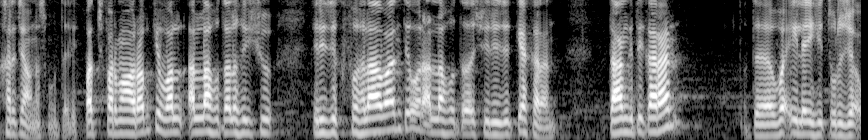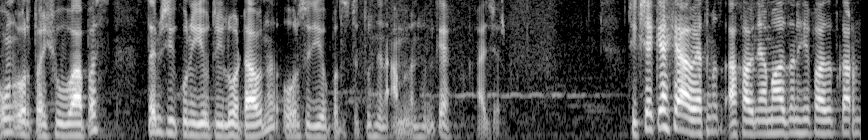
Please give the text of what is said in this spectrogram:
خرچاونَس مُتعلِق۔ پَتہٕ چھُ فرماوان رۄب کہِ وَلہٕ اللہ تعالیٰ چھُ رِزِق پھٔہلاوان تہِ اور اللہ تعالیٰ چھُ رِزِق کیٛاہ کَران تنٛگ تہِ کَران تہٕ وۄنۍ اِلے ہی تُرجا اوٚن اور تۄہہِ چھُو واپَس تٔمۍ سٕے کُن یِیِو تُہۍ لوٹاونہٕ اور سُہ دِیِو پوٚتُس تہِ تُہنٛدٮ۪ن عملَن ہُنٛد کیٛاہ اَجر ٹھیٖک چھا کیٛاہ کیٛاہ آو یَتھ منٛز اکھ آو نٮ۪مازَن حِفاظت کَرُن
